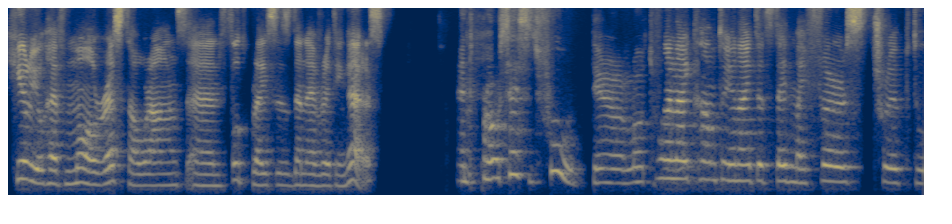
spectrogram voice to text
Here you have more restaurants and food places than everything else. and processed food there are a lot when i come to united states my first trip to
